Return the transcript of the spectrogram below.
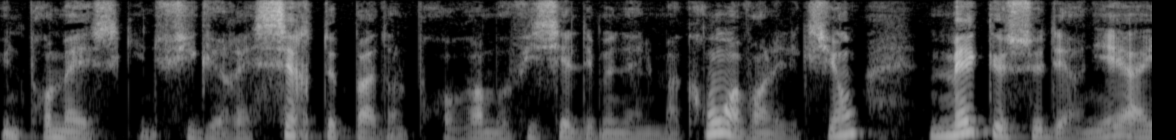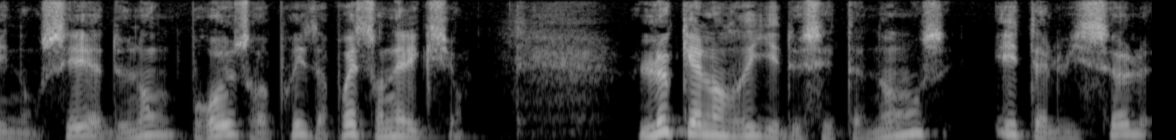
Une promesse qui ne figurait certes pas dans le programme officiel d'Emmanuel Macron avant l'élection, mais que ce dernier a énoncé à de nombreuses reprises après son élection. Le calendrier de cette annonce est à lui seul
